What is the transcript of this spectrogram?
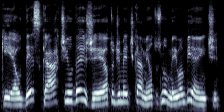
que é o descarte e o dejeto de medicamentos no meio ambiente.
